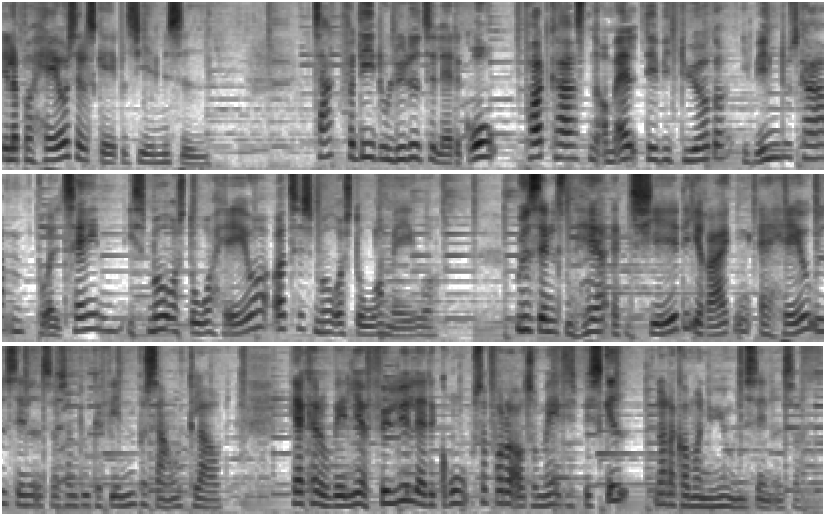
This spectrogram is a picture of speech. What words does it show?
eller på Haveselskabets hjemmeside. Tak fordi du lyttede til Latte Gro, podcasten om alt det, vi dyrker i vindueskarmen, på altanen, i små og store haver og til små og store maver. Udsendelsen her er den sjette i rækken af haveudsendelser, som du kan finde på SoundCloud. Her kan du vælge at følge Latte Gro, så får du automatisk besked, når der kommer nye udsendelser.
